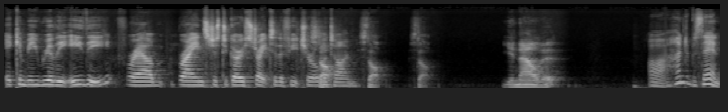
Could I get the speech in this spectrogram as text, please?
it can be really easy for our brains just to go straight to the future all the time. Stop. Stop. You nailed it ah, Oh, 100%.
